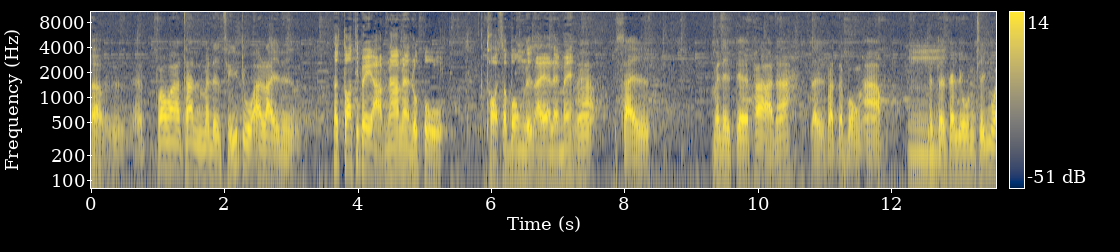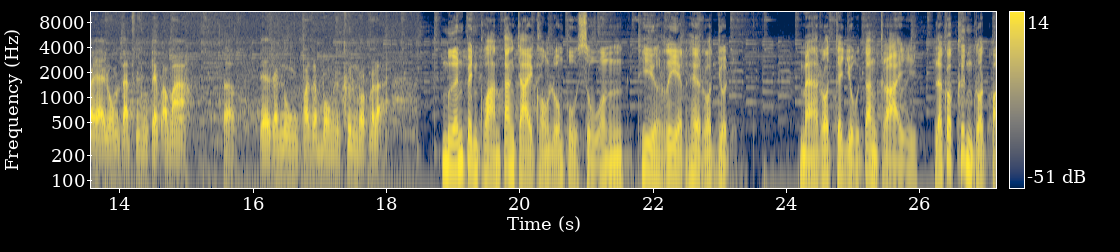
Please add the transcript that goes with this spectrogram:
ครับเอ่อเพราะว่าท่านไม่ได้ถือตัวอะไรนี่ แล้วตอนที่ไปอาบน้ำน่ะหลวงปู่ถอดสบงหรืออะไรอะไรไหมนะฮะใส่ไม่ได้แก้ผ้านะใส่พระสบงอาบอืมแต่แกก็โยนทิ้งไว้ให้หลวงตาทิ้งเก็บเอามา ครับ แกก็นุ่งพระสบงขึ้นรถไปละเหมือนเป็นความตั้งใจของหลวงปู่สวงที่เรียกให้รถหยุด แม้รถจะอยู่ตั้งไกล แล้วก็ขึ้นรถไป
